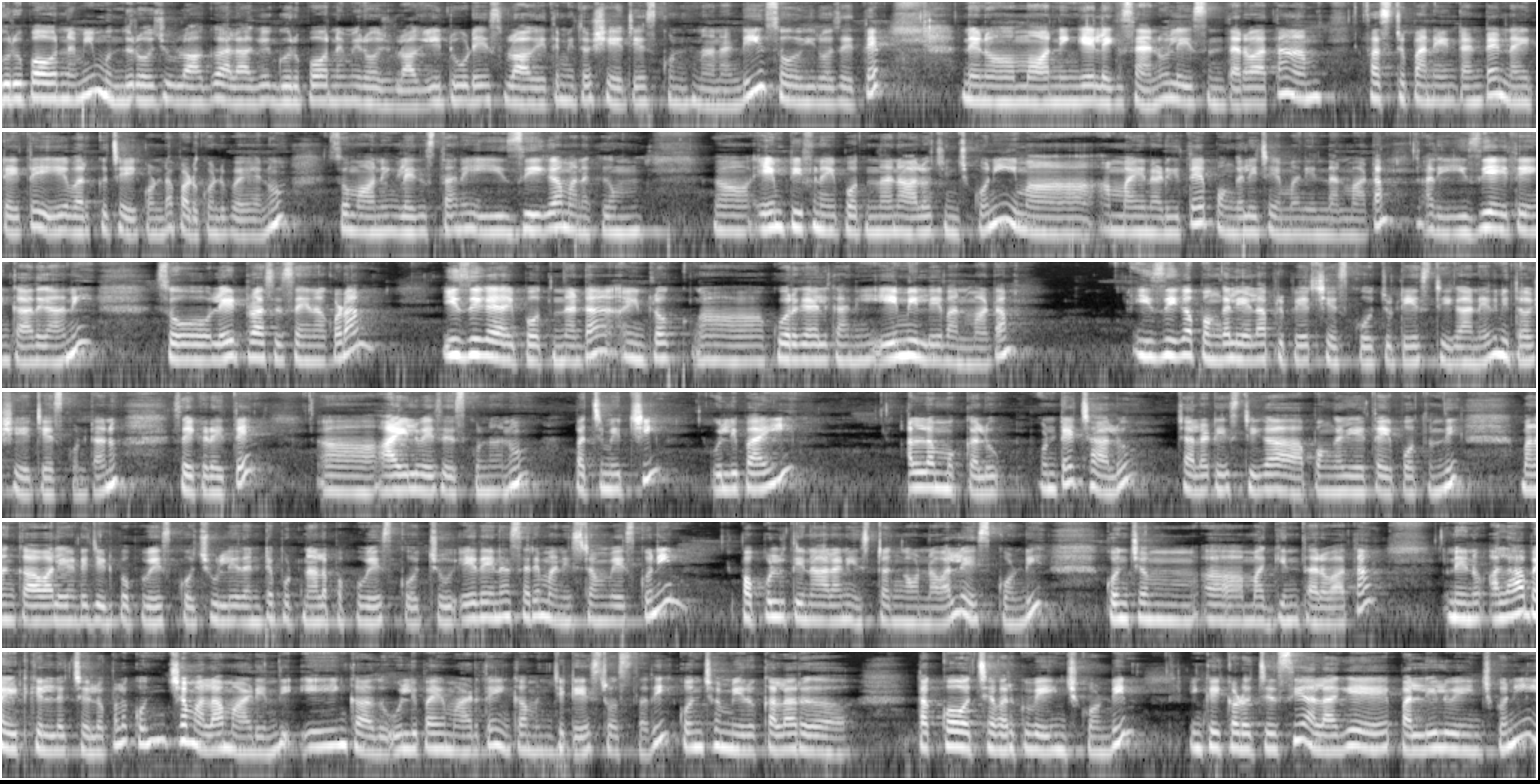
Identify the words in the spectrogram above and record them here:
గురు పౌర్ణమి ముందు రోజు వ్లాగ్ అలాగే గురు పౌర్ణమి రోజు వ్లాగ్. ఈ టూ డేస్ వ్లాగ్ అయితే మీతో షేర్ చేసుకుంటున్నానండి. సో ఈరోజు అయితే నేను మార్నింగే లెగిసాను లేచిన తర్వాత ఫస్ట్ పని ఏంటంటే నైట్ అయితే ఏ వర్క్ చేయకుండా పడుకుండిపోయాను సో మార్నింగ్ లెగిస్తానే ఈజీగా మనకు ఏం టిఫిన్ అయిపోతుందని ఆలోచించుకొని మా అమ్మాయిని అడిగితే పొంగలి చేయమనిందనమాట. అది ఈజీ అయితే ఏం కాదు కానీ సో లేట్ ప్రాసెస్ అయినా కూడా ఈజీగా అయిపోతుందంట. ఇంట్లో కూరగాయలు కానీ ఏమీ లేవన్నమాట. ఈజీగా పొంగలి ఎలా ప్రిపేర్ చేసుకోవచ్చు టేస్టీగా అనేది మీతో షేర్ చేసుకుంటాను. సో ఇక్కడైతే ఆయిల్ వేసేసుకున్నాను. పచ్చిమిర్చి ఉల్లిపాయ అల్లం ముక్కలు ఉంటే చాలు. చాలా టేస్టీగా పొంగలి అయితే అయిపోతుంది. మనం కావాలి అంటే జీడిపప్పు వేసుకోవచ్చు లేదంటే పుట్నాల పప్పు వేసుకోవచ్చు. ఏదైనా సరే మన ఇష్టం వేసుకొని పప్పులు తినాలని ఇష్టంగా ఉన్న వాళ్ళు వేసుకోండి. కొంచెం మగ్గిన తర్వాత నేను అలా బయటికి వెళ్ళొచ్చే లోపల కొంచెం అలా మాడింది. ఏం కాదు ఉల్లిపాయ మాడితే ఇంకా మంచి టేస్ట్ వస్తుంది. కొంచెం మీరు కలర్ తక్కువ వచ్చే వరకు వేయించుకోండి. ఇంకా ఇక్కడ వచ్చేసి అలాగే పల్లీలు వేయించుకొని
